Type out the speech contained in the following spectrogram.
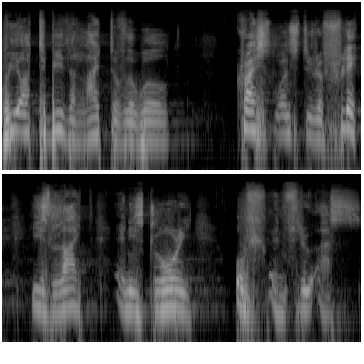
We are to be the light of the world. Christ wants to reflect his light and his glory off and through us.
